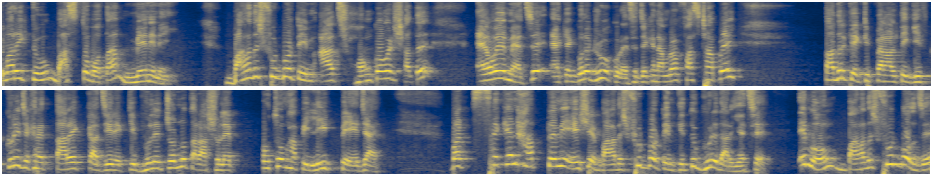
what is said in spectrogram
এবার একটু বাস্তবতা মেনে নেই। বাংলাদেশ ফুটবল টিম আজ হংকং এর সাথে অ্যাওয়ে ম্যাচে এক এক গোলে ড্র করেছে, যেখানে আমরা ফার্স্ট হাফেই তাদেরকে একটি পেনাল্টি গিফট করি, যেখানে তারেক কাজীর একটি ভুলের জন্য তারা আসলে প্রথম হাফই লিড পেয়ে যায়। বাট সেকেন্ড হাফ টাইমে এসে বাংলাদেশ ফুটবল টিম কিন্তু ঘুরে দাঁড়িয়েছে এবং বাংলাদেশ ফুটবল যে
